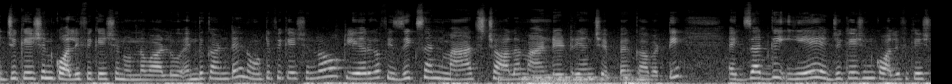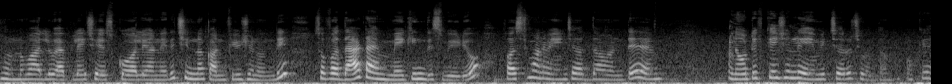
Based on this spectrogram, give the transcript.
ఎడ్యుకేషన్ క్వాలిఫికేషన్ ఉన్నవాళ్ళు? ఎందుకంటే నోటిఫికేషన్లో క్లియర్గా ఫిజిక్స్ అండ్ మ్యాథ్స్ చాలా మ్యాండేటరీ అని చెప్పారు కాబట్టి ఎగ్జాక్ట్గా ఏ ఎడ్యుకేషన్ క్వాలిఫికేషన్ ఉన్న వాళ్ళు అప్లై చేసుకోవాలి అనేది చిన్న కన్ఫ్యూజన్ ఉంది. So for that I'm making this video first మనం ఏం చేద్దామంటే నోటిఫికేషన్లో ఏమి ఇచ్చారో చూద్దాం. ఓకే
